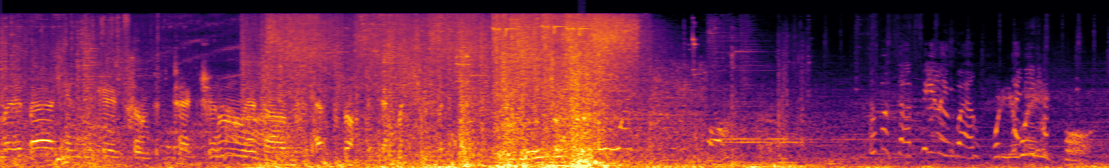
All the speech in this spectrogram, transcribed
Playback indicates some detection without Someone's not feeling well. What are you I need waiting help. for?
